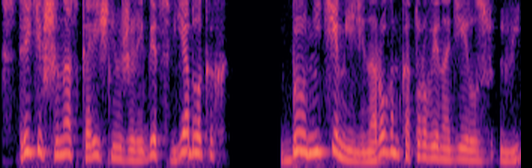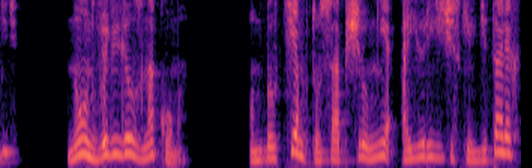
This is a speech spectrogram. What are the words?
Встретивший нас коричневый жеребец в яблоках был не тем единорогом, которого я надеялся увидеть, но он выглядел знакомо. Он был тем, кто сообщил мне о юридических деталях,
